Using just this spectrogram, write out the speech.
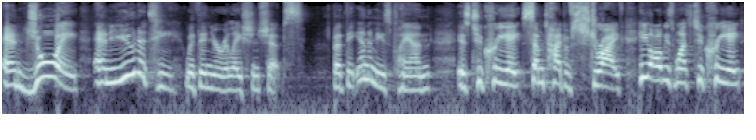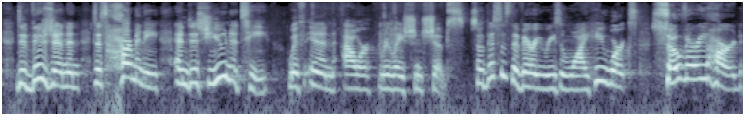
and joy and unity within your relationships. But the enemy's plan is to create some type of strife. He always wants to create division and disharmony and disunity within our relationships. So, this is the very reason why he works so very hard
